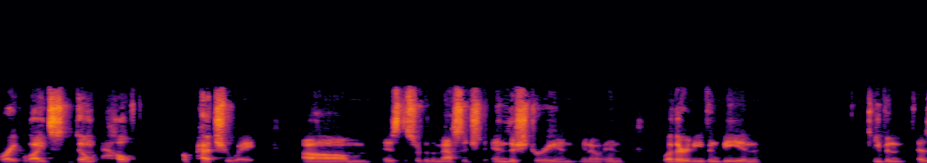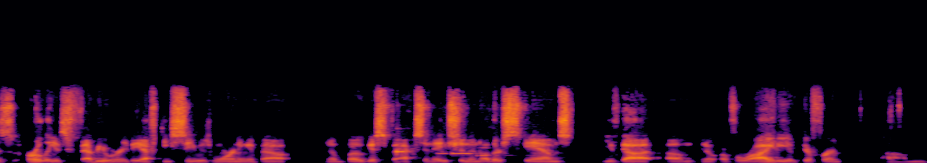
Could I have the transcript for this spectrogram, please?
bright lights don't help perpetuate. Um, is the sort of the message to industry, and you know, and whether it even be in even as early as February, the FTC was warning about you know bogus vaccination and other scams. You've got um, you know a variety of different um,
